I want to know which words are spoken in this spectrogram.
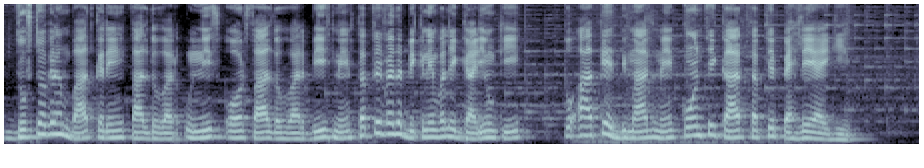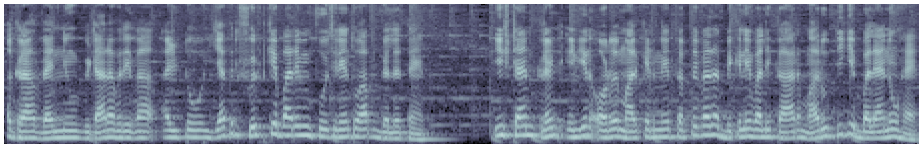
दोस्तों, अगर हम बात करें साल 2019 और साल 2020 में सबसे ज़्यादा बिकने वाली गाड़ियों की तो आपके दिमाग में कौन सी कार सबसे पहले आएगी? अगर आप वेन्यू, विटारा वरीवा अल्टो या फिर स्विफ्ट के बारे में सोच रहे हैं तो आप गलत हैं। इस time current Indian order market में सबसे ज़्यादा बिकने वाली कार मारुति की बलैनो है।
